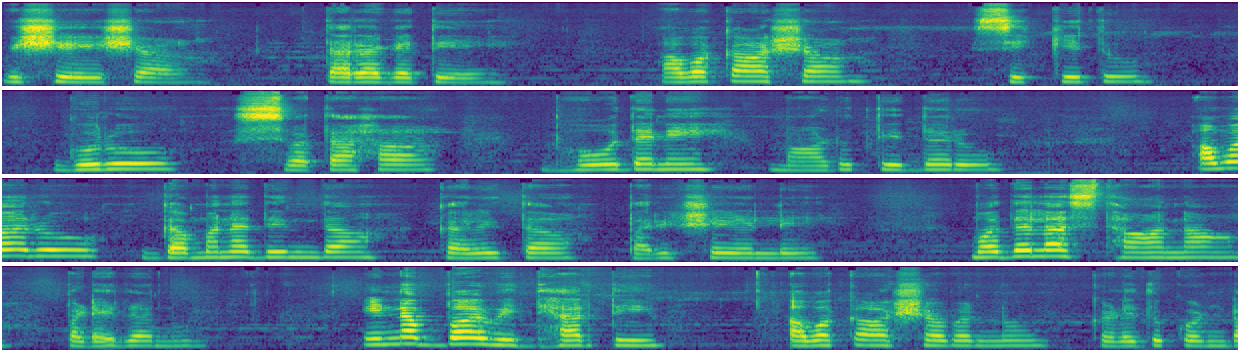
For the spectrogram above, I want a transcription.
ವಿಶೇಷ ತರಗತಿ. ಅವಕಾಶ ಸಿಕ್ಕಿತು. ಗುರು ಸ್ವತಃ ಬೋಧನೆ ಮಾಡುತ್ತಿದ್ದರು. ಅವರು ಗಮನದಿಂದ ಕಲಿತ ಪರೀಕ್ಷೆಯಲ್ಲಿ ಮೊದಲ ಸ್ಥಾನ ಪಡೆದನು. ಇನ್ನೊಬ್ಬ ವಿದ್ಯಾರ್ಥಿ ಅವಕಾಶವನ್ನು ಕಳೆದುಕೊಂಡ.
